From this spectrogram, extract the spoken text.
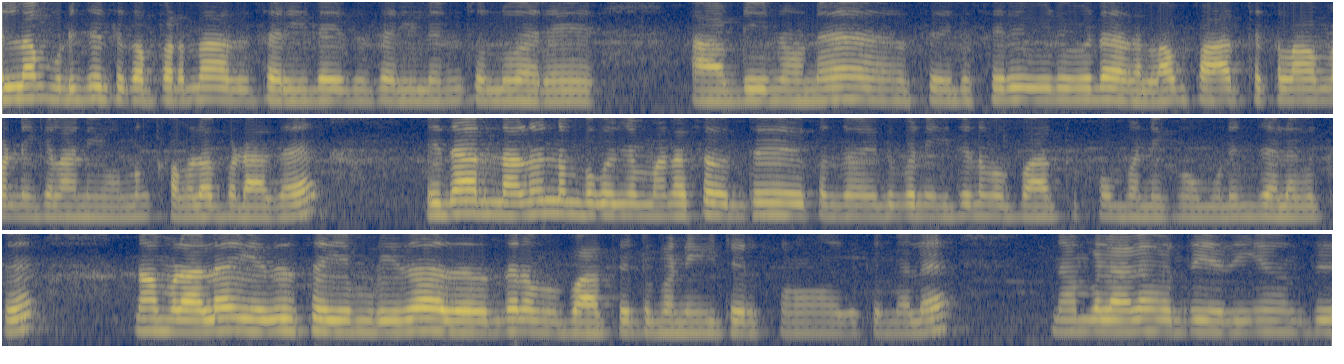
எல்லாம் முடிஞ்சதுக்கப்புறம் தான் அது சரியில்லை இது சரியில்லைன்னு சொல்லுவார். அப்படின்னோடனே சரி சரி விடு விடு அதெல்லாம் பார்த்துக்கலாம் பண்ணிக்கலாம். நீ ஒன்றும் கவலைப்படாத. எதாக இருந்தாலும் நம்ம கொஞ்சம் மனசை வந்து கொஞ்சம் இது பண்ணிக்கிட்டு நம்ம பார்த்துக்குவோம் பண்ணிக்குவோம் முடிஞ்ச அளவுக்கு. நம்மளால் எது செய்ய முடியுதோ அதை வந்து நம்ம பார்த்துட்டு பண்ணிக்கிட்டு இருக்கணும். அதுக்கு மேலே நம்மளால் வந்து எதையும் வந்து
